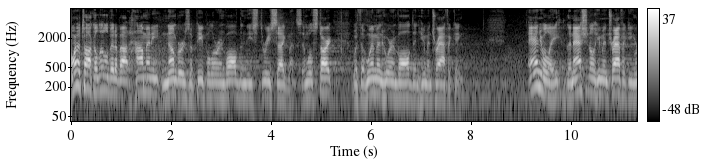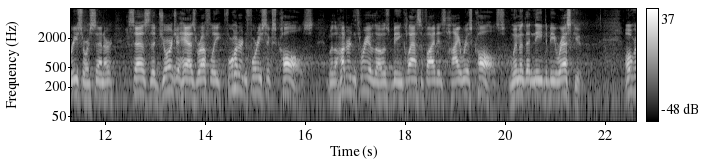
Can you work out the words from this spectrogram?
I want to talk a little bit about how many numbers of people are involved in these three segments. And we'll start with the women who are involved in human trafficking. Annually, the National Human Trafficking Resource Center says that Georgia has roughly 446 calls, with 103 of those being classified as high risk calls, women that need to be rescued. Over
